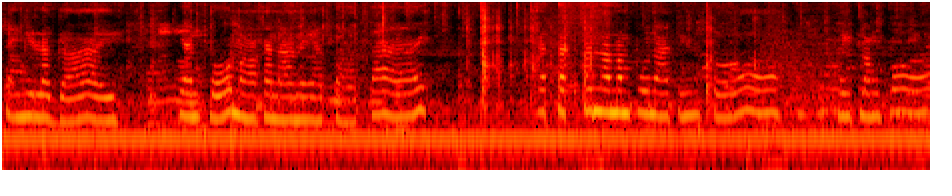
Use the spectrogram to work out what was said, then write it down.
na inilagay. Yan po mga kananay at tatay. At takpan naman po natin to. Wait lang po.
